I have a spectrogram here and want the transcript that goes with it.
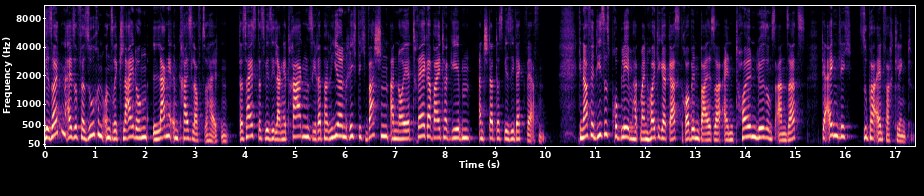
Wir sollten also versuchen, unsere Kleidung lange im Kreislauf zu halten. Das heißt, dass wir sie lange tragen, sie reparieren, richtig waschen, an neue Träger weitergeben, anstatt dass wir sie wegwerfen. Genau für dieses Problem hat mein heutiger Gast Robin Balser einen tollen Lösungsansatz, der eigentlich super einfach klingt.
